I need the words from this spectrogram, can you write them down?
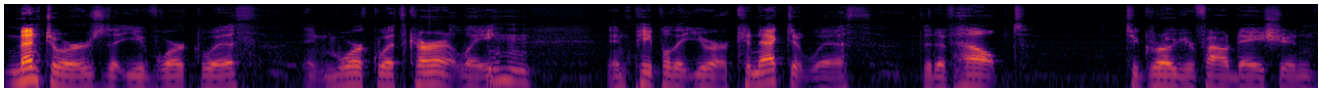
mentors that you've worked with and work with currently hmm and people that you are connected with that have helped to grow your foundation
